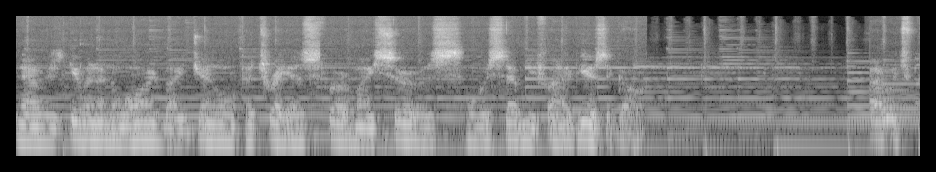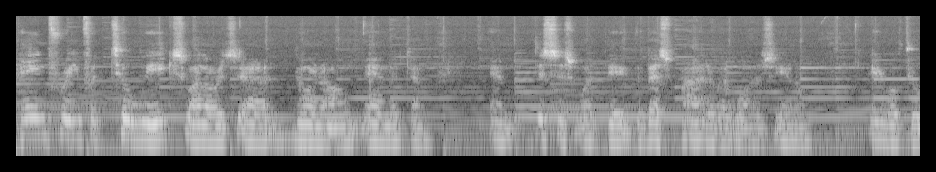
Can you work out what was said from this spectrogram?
and I was given an award by General Petraeus for my service over 75 years ago. I was pain-free for two weeks while I was uh, doing all, uh, and this is what the, the best part of it was, you know, able to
